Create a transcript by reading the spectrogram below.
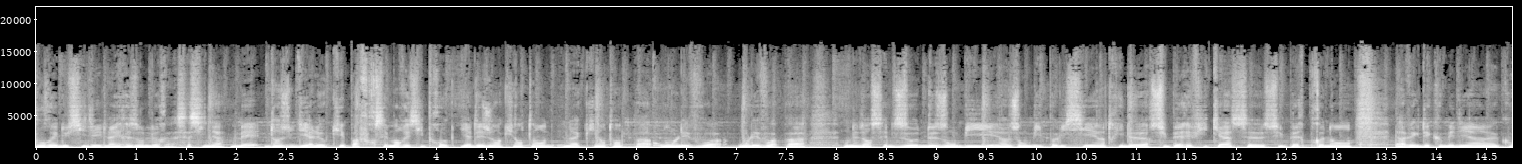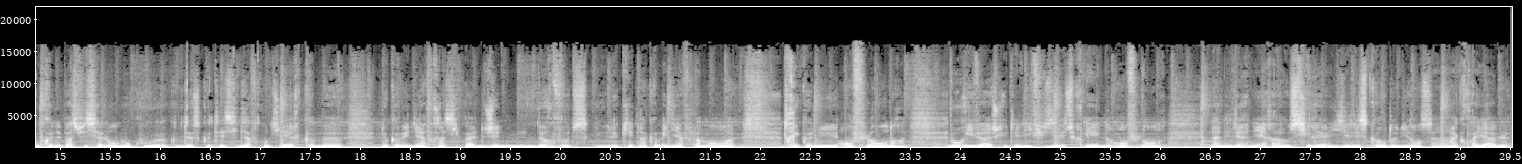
pour élucider la raison de leur assassinat, mais dans un dialogue qui n'est pas forcément réciproque. Il y a des gens qui entendent, il y en a qui n'entendent pas, on les voit, on les voit pas. On est dans cette zone de zombies, un zombie policier, un thriller super efficace, euh, super prenant, avec des comédiens euh, qu'on connaît pas spécialement beaucoup euh, de ce côté-ci de la frontière, comme le comédien principal Jane Burwoods, qui est un comédien flamand très connu en Flandre. Beau Rivage, qui était diffusé sur Haine en Flandre l'année dernière, a aussi réalisé des scores d'audience incroyables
